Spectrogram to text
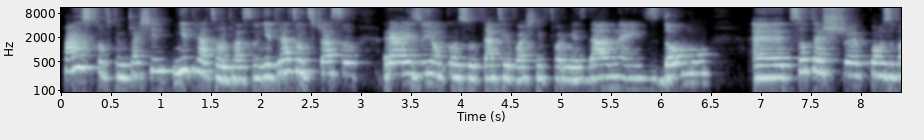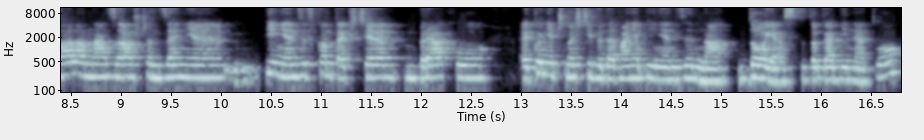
Państwo w tym czasie nie tracą czasu. Nie tracąc czasu, realizują konsultacje właśnie w formie zdalnej, z domu, e, co też pozwala na zaoszczędzenie pieniędzy w kontekście braku e, konieczności wydawania pieniędzy na dojazd do gabinetu,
